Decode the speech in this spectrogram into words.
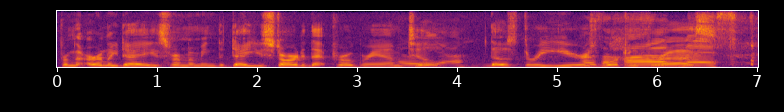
from the early days, from I mean the day you started that program Oh, till yeah. those three years working for us.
